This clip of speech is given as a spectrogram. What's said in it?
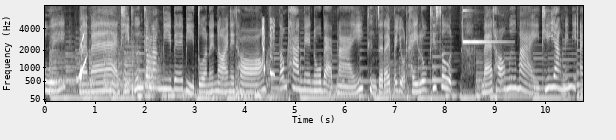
อุ๊ย แม่แม่ที่เพิ่งกำลังมีเบบีตัวน้อยๆ ในท้อง ต้องทานเมนูแบบไหนถึงจะได้ประโยชน์ให้ลูกที่สุด แม่ท้องมือใหม่ที่ยังไม่มีไอ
